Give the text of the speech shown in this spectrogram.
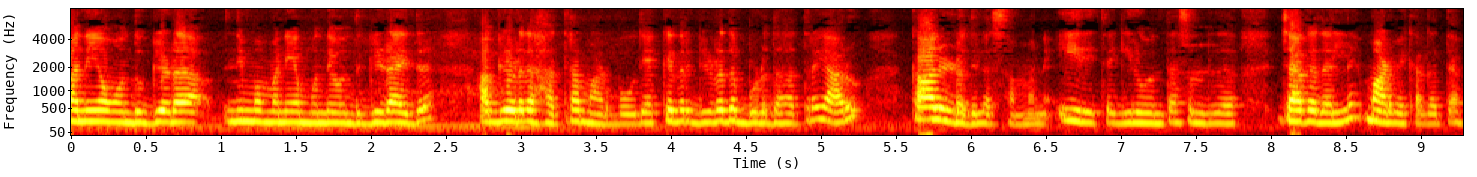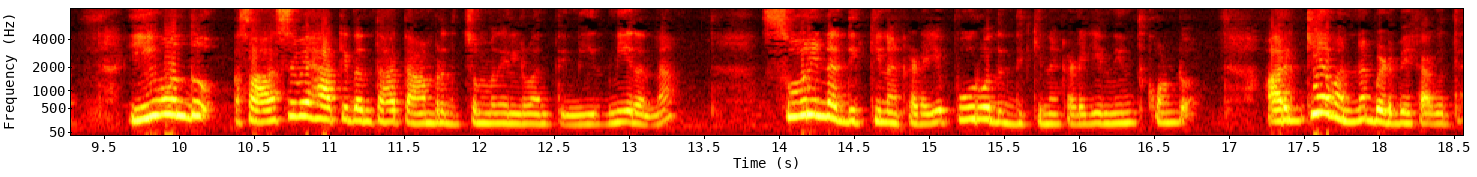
ಮನೆಯ ಒಂದು ಗಿಡ, ನಿಮ್ಮ ಮನೆಯ ಮುಂದೆ ಒಂದು ಗಿಡ ಇದ್ರೆ ಆ ಗಿಡದ ಹತ್ರ ಮಾಡಬಹುದು. ಯಾಕೆಂದ್ರೆ ಗಿಡದ ಬುಡದ ಹತ್ರ ಯಾರು ಕಾಲಿಡೋದಿಲ್ಲ ಸಾಮಾನ್ಯ. ಈ ರೀತಿಯಾಗಿ ಇರುವಂತಹ ಜಾಗದಲ್ಲೇ ಮಾಡಬೇಕಾಗತ್ತೆ. ಈ ಒಂದು ಸಾಸಿವೆ ಹಾಕಿದಂತಹ ತಾಮ್ರದ ಚೊಂಬದಲ್ಲಿರುವಂತಹ ನೀರ್ ನೀರನ್ನ ಸೂರ್ಯನ ದಿಕ್ಕಿನ ಕಡೆಗೆ, ಪೂರ್ವದ ದಿಕ್ಕಿನ ಕಡೆಗೆ ನಿಂತ್ಕೊಂಡು ಅರ್ಘ್ಯವನ್ನ ಬಿಡಬೇಕಾಗುತ್ತೆ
